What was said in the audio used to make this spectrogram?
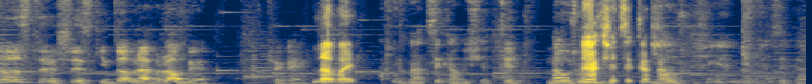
no z tym wszystkim. Dobra, robię. Czekaj. Dawaj. Kurna, cykam się, ty. Na łóżku, No jak się cykasz? Na łóżku się nie, nie, nie cykam.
